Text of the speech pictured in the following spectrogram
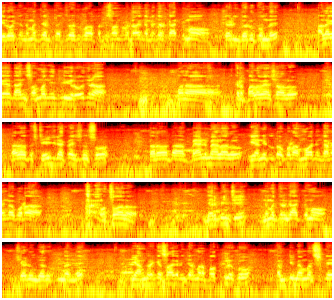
ఈ రోజు నిమజ్జనం ప్రతిరోజు కూడా ప్రతి సంవత్సరం నిమజ్జన కార్యక్రమం చేయడం జరుగుతుంది. అలాగే దానికి సంబంధించి ఈ రోజున మన ఇక్కడ బలవేషాలు తర్వాత స్టేజ్ డెకరేషన్స్ తర్వాత బ్యాండ్ మేళాలు ఇవన్నిటితో కూడా అమ్మవారిని ఘనంగా కూడా ఉత్సవాలు జరిపించి నిమజ్జన కార్యక్రమం చేయడం జరుగుతుందండి. ఈ అందరికీ సహకరించిన మన భక్తులకు కమిటీ మెంబర్స్కి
